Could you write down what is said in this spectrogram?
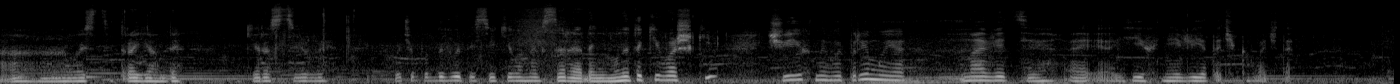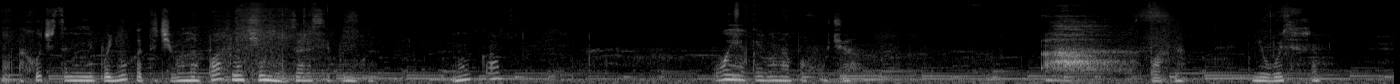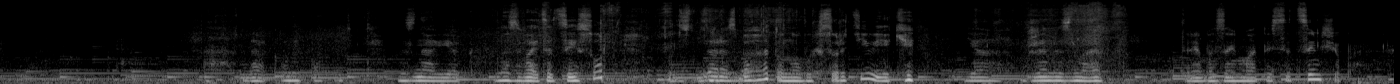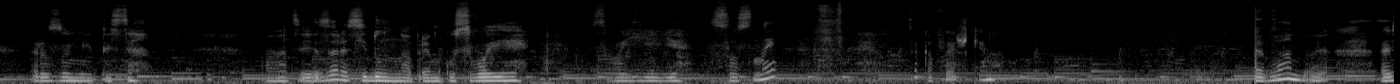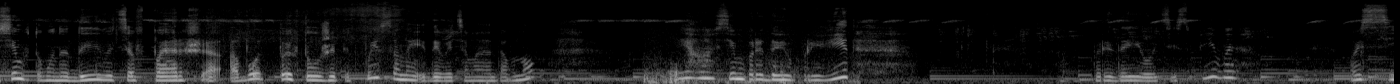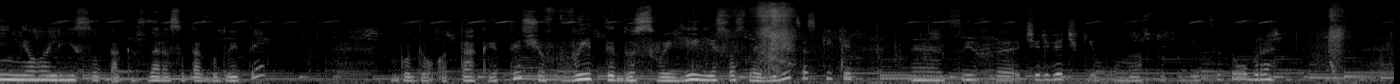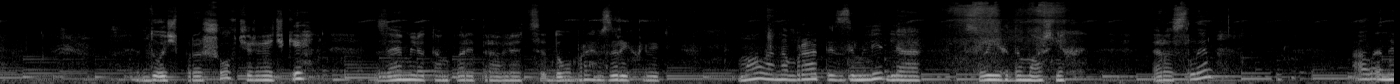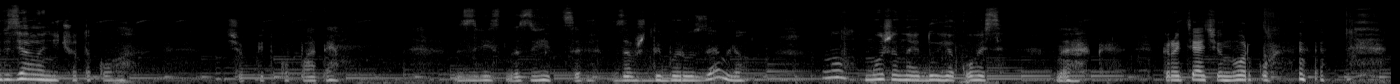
Ага, ось ці троянди, які розцвіли. Хочу подивитися, які вони всередині. Вони такі важкі, що їх не витримує навіть е, їхня віточка, бачите. Ну, хочеться мені понюхати, чи вона пахне, чи ні. Зараз я понюхаю. Ну-ка. Ой, яка вона пахуча. Ах, пахне. І ось ще. Так, вони пахнуть. Не знаю, як називається цей сорт. Зараз багато нових сортів, які я вже не знаю. Треба займатися цим, щоб розумітися. А це зараз іду в напрямку своєї, своєї сосни. Це кафешки. Вам е, всім, хто мене дивиться вперше, або той, хто вже підписаний і дивиться мене давно. Я вам всім передаю привіт. Передаю оці співи осіннього лісу. Так, зараз отак буду йти. Буду отак йти, щоб вийти до своєї сосни. Дивіться, скільки е, цих е, черв'ячків у нас тут є. Це добре. Дощ пройшов, черв'ячки землю там перетравлюють. Це добре, взрихлюють. Мало набрати землі для своїх домашніх рослин, але не взяла нічого такого, щоб підкопати. Звісно, звідси завжди беру землю. Ну, може, знайду якогось е, кротячу норку.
